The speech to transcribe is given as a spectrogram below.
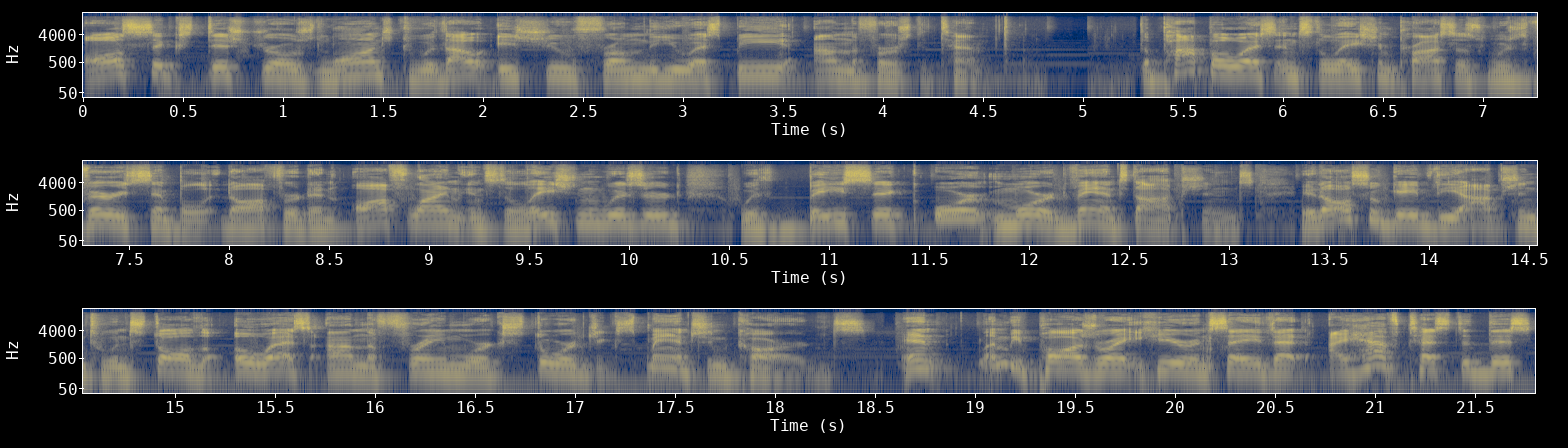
all six distros launched without issue from the USB on the first attempt. The Pop! OS installation process was very simple. It offered an offline installation wizard with basic or more advanced options. It also gave the option to install the OS on the framework storage expansion cards. And let me pause right here and say that I have tested this,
